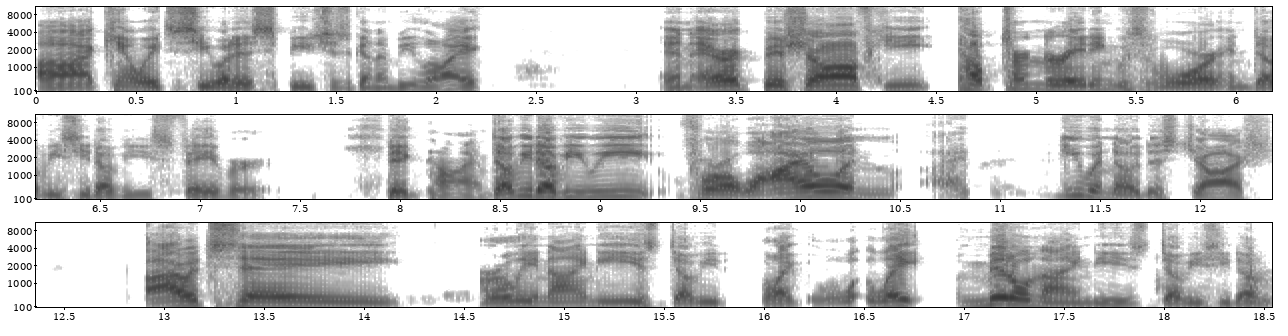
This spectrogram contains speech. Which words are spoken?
Uh, I can't wait to see what his speech is going to be like. And Eric Bischoff, he helped turn the ratings war in WCW's favor, big time. WWE for a while, and I, you would know this, Josh. I would say early '90s, W like late middle '90s, WCW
